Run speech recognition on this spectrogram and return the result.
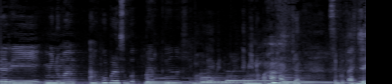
Dari minuman ah gue boleh sebut mereknya nggak sih Boleh minum aja. Eh, minum aja. Sebut aja.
